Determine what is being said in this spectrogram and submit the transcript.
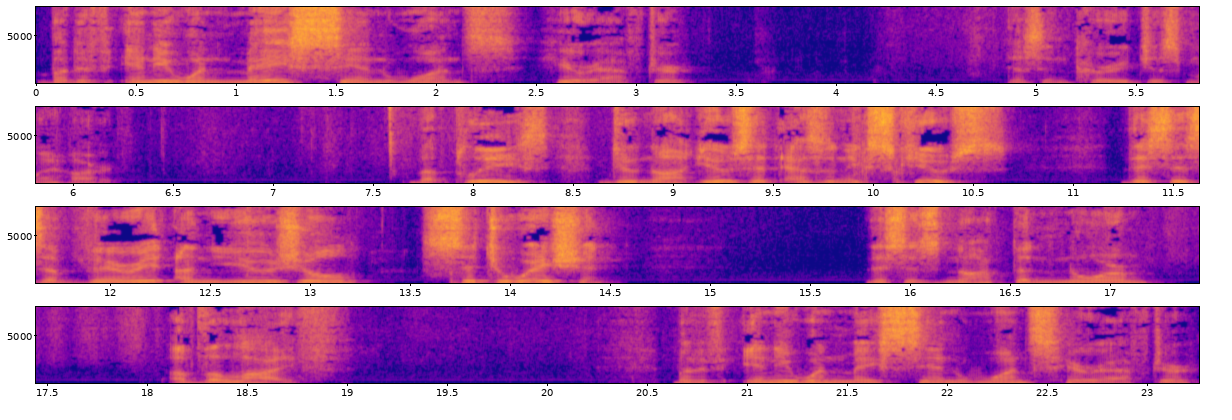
But if anyone may sin once hereafter, this encourages my heart. But please do not use it as an excuse. This is a very unusual situation. This is not the norm of the life. But if anyone may sin once hereafter,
